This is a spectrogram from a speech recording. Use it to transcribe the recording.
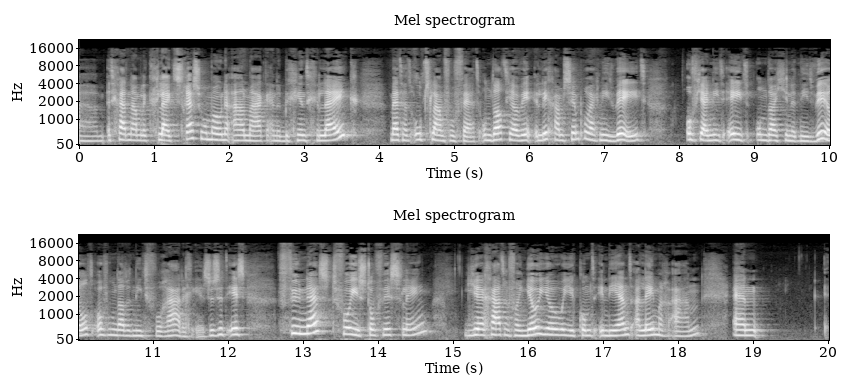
Um, het gaat namelijk gelijk stresshormonen aanmaken en het begint gelijk met het opslaan voor vet. Omdat jouw lichaam simpelweg niet weet of jij niet eet omdat je het niet wilt of omdat het niet voorradig is. Dus het is funest voor je stofwisseling. Je gaat er van jojoen, je komt in die end alleen maar aan. En eh,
